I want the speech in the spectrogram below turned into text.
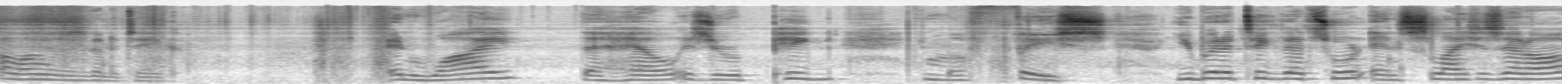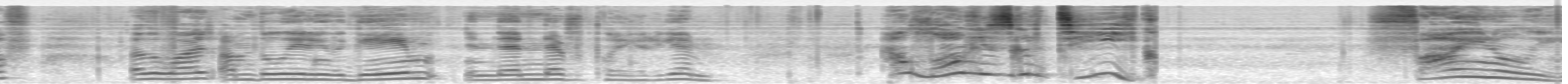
How long is this gonna take? And why the hell is there a pig in my face? You better take that sword and slice his head off. Otherwise, I'm deleting the game and then never playing it again. How long is this gonna take? Finally.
